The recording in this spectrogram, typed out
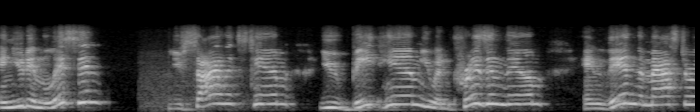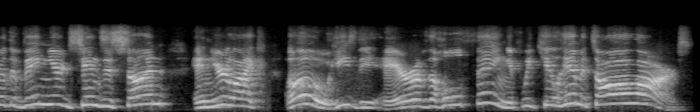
and you didn't listen. You silenced him. you beat him, you imprison them, and then the master of the vineyard sends his son, and you're like, oh, he's the heir of the whole thing. If we kill him, it's all ours,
